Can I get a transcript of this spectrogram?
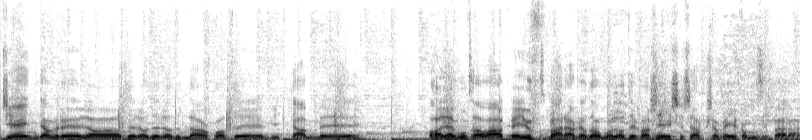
dzień dobry, lody, lody, lody dla ochłody, witamy. Ale mu cała bejów z bara, wiadomo, lody ważniejsze, trzeba wziąć komuś z bara.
